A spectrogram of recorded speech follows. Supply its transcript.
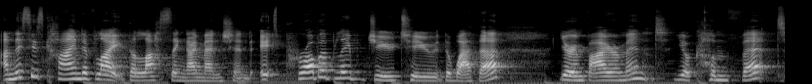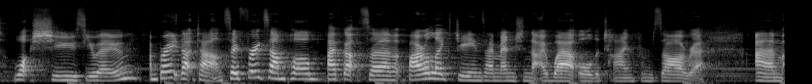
And this is kind of like the last thing I mentioned. It's probably due to the weather, your environment, your comfort, what shoes you own, and break that down. So for example, I've got some barrel leg jeans I mentioned that I wear all the time from Zara. Um,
